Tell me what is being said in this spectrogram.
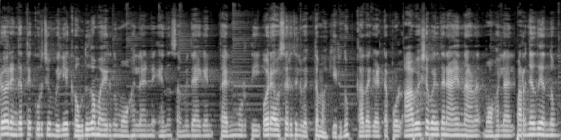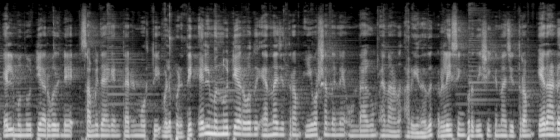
ഓരോ രംഗത്തെക്കുറിച്ചും വലിയ കൗതുകമായിരുന്നു മോഹൻലാലിന് എന്ന് സംവിധായകൻ തന്മൂർത്തി ഒരവസരത്തിൽ വ്യക്തമാക്കിയിരുന്നു. കഥ കേട്ടപ്പോൾ ആവേശഭരിതനായെന്നാണ് മോഹൻലാൽ പറഞ്ഞത് എന്നും എൽ മുന്നൂറ്റി അറുപതിന്റെ സംവിധായകൻ തരൺമൂർത്തി വെളിപ്പെടുത്തി. എൽ മുന്നൂറ്റി അറുപത് എന്ന ചിത്രം ഈ വർഷം തന്നെ ഉണ്ടാകും എന്നാണ് അറിയുന്നത്. റിലീസിംഗ് പ്രതീക്ഷിക്കുന്ന ചിത്രം ഏതാണ്ട്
